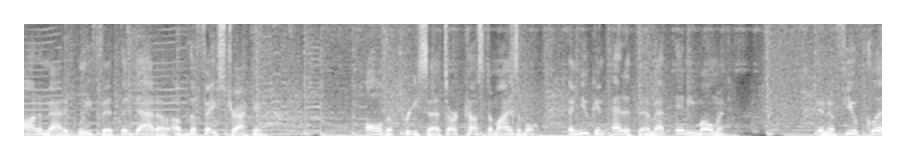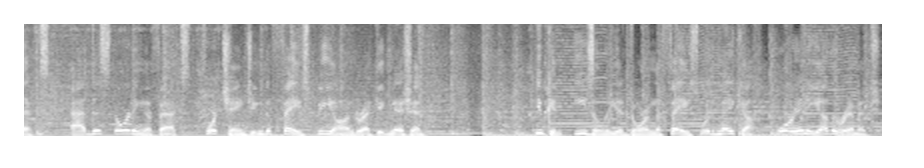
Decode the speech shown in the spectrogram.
automatically fit the data of the face tracking. All the presets are customizable, and you can edit them at any moment. In a few clicks, add distorting effects for changing the face beyond recognition. You can easily adorn the face with makeup or any other image.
